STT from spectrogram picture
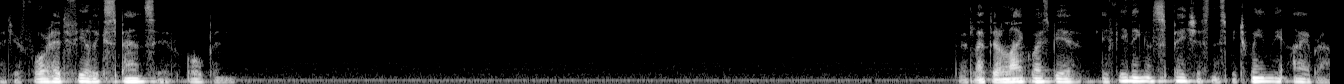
Let your forehead feel expansive, open. But let there likewise be a, a feeling of spaciousness between the eyebrows.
